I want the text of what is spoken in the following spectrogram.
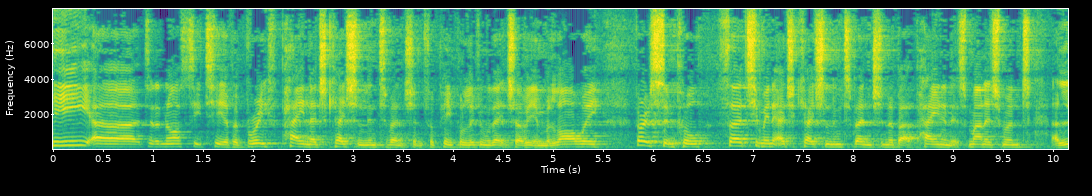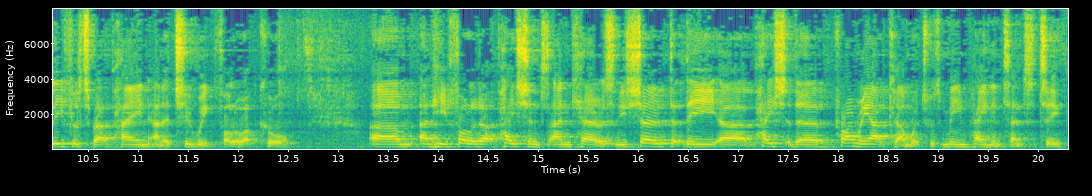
He uh, did an RCT of a brief pain educational intervention for people living with HIV in Malawi. Very simple 30 minute educational intervention about pain and its management, a leaflet about pain, and a two week follow up call. Um, and he followed up patients and carers, and he showed that the, uh, patient, the primary outcome, which was mean pain intensity,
